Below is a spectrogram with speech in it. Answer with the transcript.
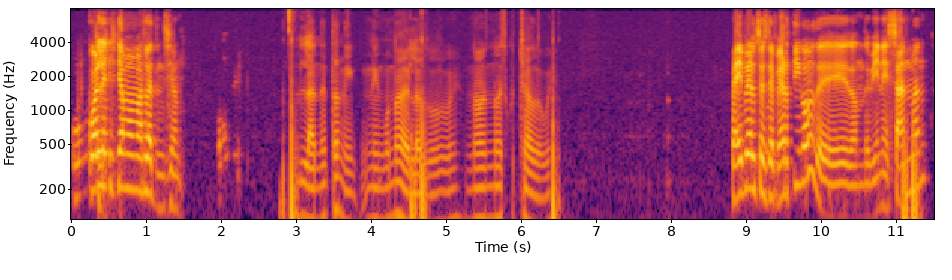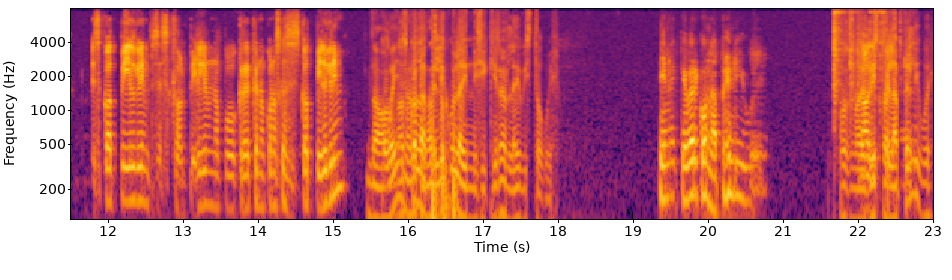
¿Cuál les llama más la atención? La neta, ni, ninguna de las dos, güey. No, no he escuchado, güey. Fables es de Vértigo, de donde viene Sandman. Scott Pilgrim, pues Scott Pilgrim, no puedo creer que no conozcas a Scott Pilgrim. No, güey. no Conozco la conozco. película y ni siquiera la he visto, güey. Tiene que ver con la peli, güey. Pues no, No, he visto la peli, güey.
